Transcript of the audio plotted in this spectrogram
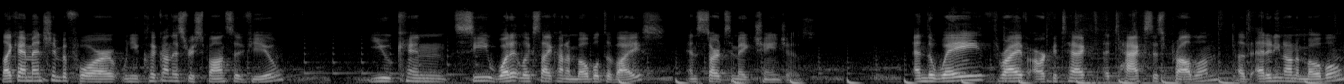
Like I mentioned before, when you click on this responsive view, you can see what it looks like on a mobile device and start to make changes. And the way Thrive Architect attacks this problem of editing on a mobile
